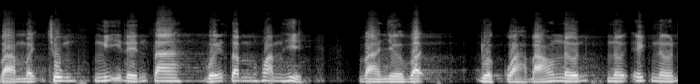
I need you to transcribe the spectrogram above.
và mệnh chung nghĩ đến ta với tâm hoan hỷ và nhờ vậy được quả báo lớn, lợi ích lớn.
